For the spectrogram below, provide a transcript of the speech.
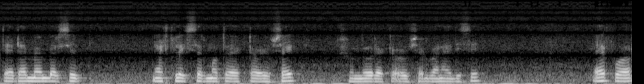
তো এটা মেম্বারশিপ নেটফ্লিক্সের মতো একটা ওয়েবসাইট সুন্দর একটা ওয়েবসাইট বানিয়ে দিছি এরপর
